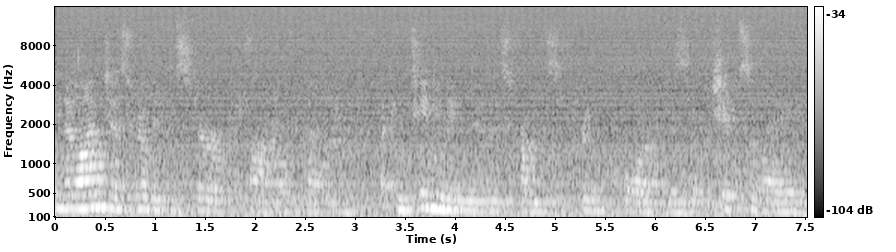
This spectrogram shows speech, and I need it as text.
You know, I'm just really disturbed by the continuing news from the Supreme Court as it chips away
